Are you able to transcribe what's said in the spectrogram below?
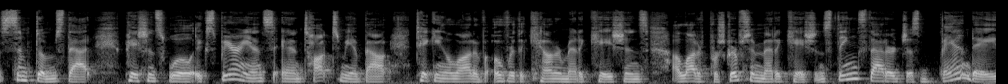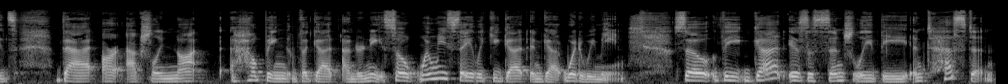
symptoms that patients will experience and talk to me about taking a lot of over the counter medications, a lot of prescription medications, things that are just band aids that are actually not helping the gut underneath. So when we say leaky gut and gut, what do we mean? So the gut is essentially the intestine.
